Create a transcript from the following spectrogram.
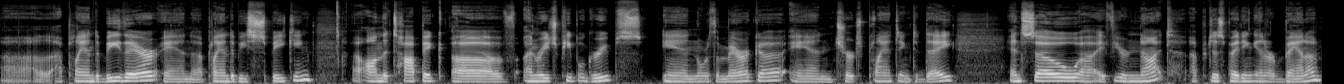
Uh, I plan to be there and uh, plan to be speaking uh, on the topic of unreached people groups in North America and church planting today. And so, uh, if you're not uh, participating in Urbana,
